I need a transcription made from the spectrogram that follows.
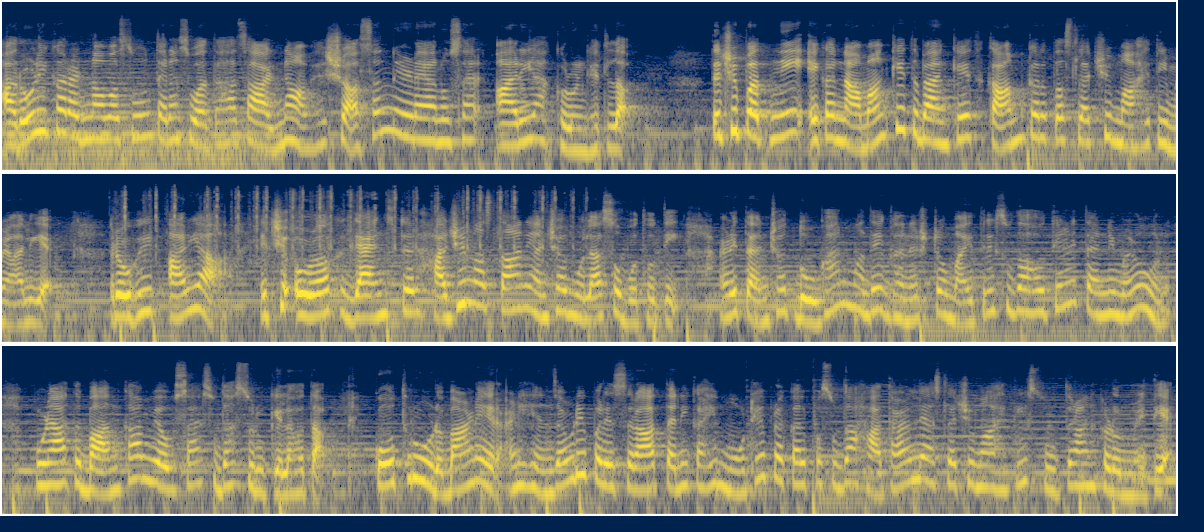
आरोळीकर आडनाव असून त्यानं स्वतःचं आडनाव हे शासन निर्णयानुसार आर्या करून घेतलं. त्याची पत्नी एका नामांकित बँकेत काम करत असल्याची माहिती मिळाली आहे. रोहित आर्या याची ओळख गँगस्टर हाजी मस्तान यांच्या मुलासोबत होती आणि त्यांच्या दोघांमध्ये घनिष्ठ मैत्री सुद्धा होती आणि त्यांनी मिळून पुण्यात बांधकाम व्यवसाय सुद्धा सुरू केला होता. कोथरूड बाणेर आणि हिंजवडी परिसरात त्यांनी काही मोठे प्रकल्प सुद्धा हाताळले असल्याची माहिती सूत्रांकडून मिळते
